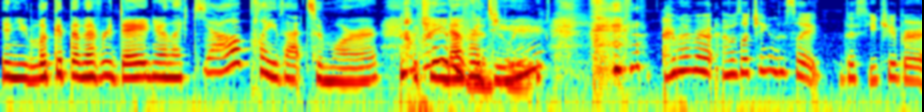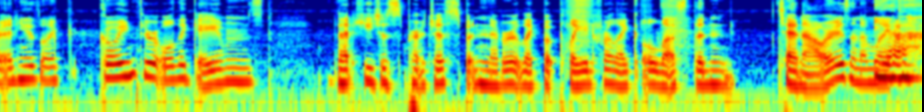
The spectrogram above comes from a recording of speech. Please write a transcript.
And you look at them every day, and you're like, "Yeah, I'll play that tomorrow," but you never eventually. do. I remember I was watching this like this YouTuber and he's like going through all the games that he just purchased but never like but played for like less than 10 hours and I'm like yeah.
